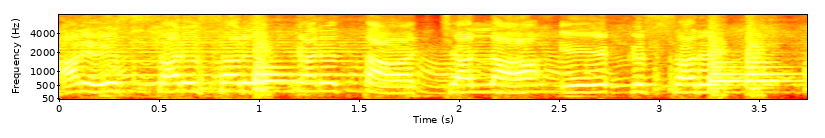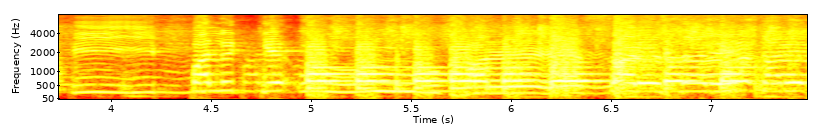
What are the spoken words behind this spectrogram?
अरे सर सर करता चला एक सर पीपल के ऊपर। सर सर कर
